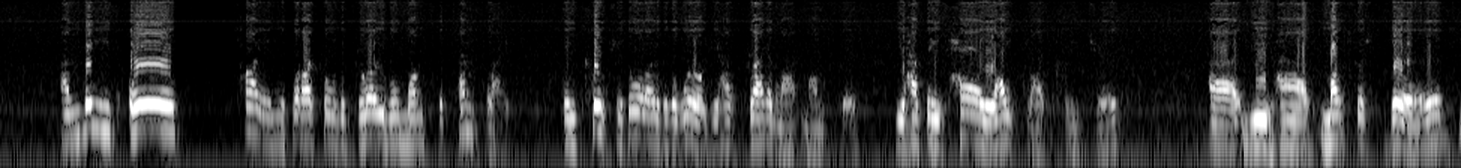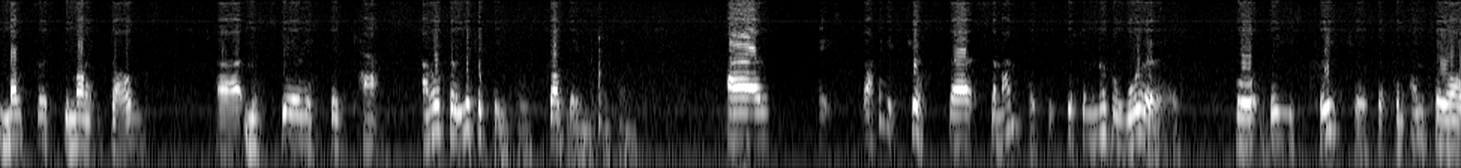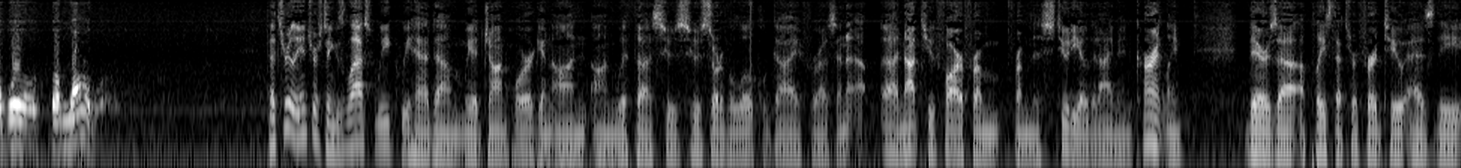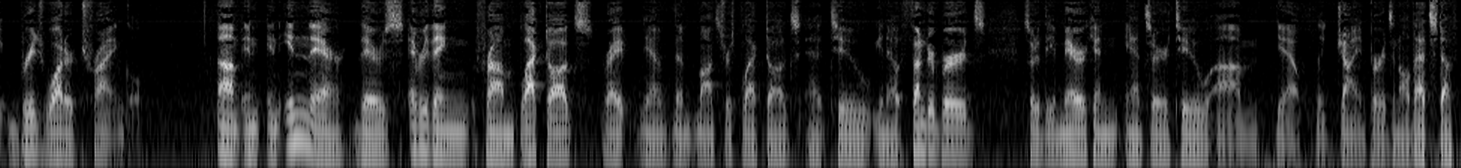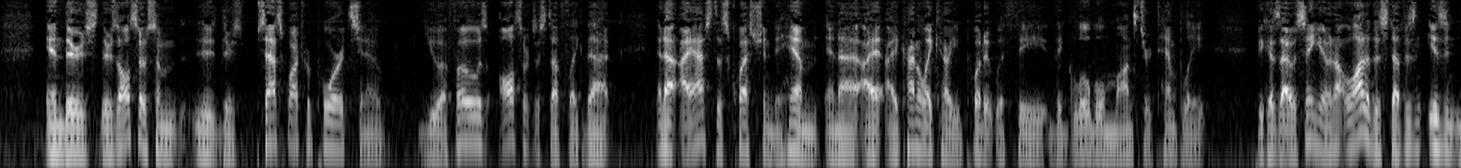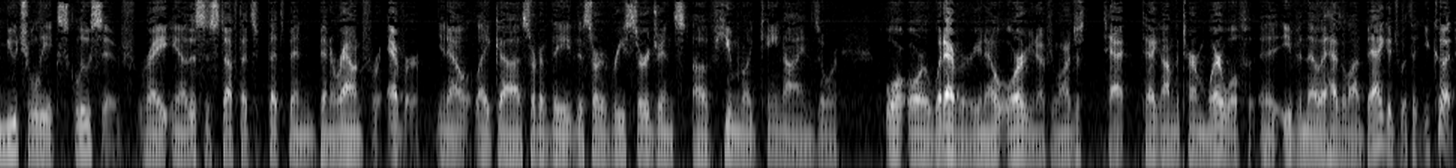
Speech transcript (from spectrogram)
And these all tie-in with what I call the global monster template. In cultures all over the world, you have dragon-like monsters. You have these hairy ape-like creatures. Uh, you have monstrous birds, monstrous demonic dogs, uh, mysterious big cats, and also little people, goblins and things. And it's, I think it's just uh, semantics. It's just another word for these creatures that can enter our world from their world. That's really interesting. Because last week we had um, we had John Horgan on on with us, who's who's sort of a local guy for us, and uh, uh, not too far from from the studio that I'm in currently. There's a, a place that's referred to as the Bridgewater Triangle. Um, and, and in there, there's everything from black dogs, right? You know, the monstrous black dogs, uh, to you know, thunderbirds, sort of the American answer to um, you know, like giant birds and all that stuff and there's there's also some there's Sasquatch reports, you know, UFOs, all sorts of stuff like that. And I, I asked this question to him, and I, I, I kind of like how you put it with the the global monster template, because I was saying, you know, a lot of this stuff isn't isn't mutually exclusive, right? You know, this is stuff that's that's been been around forever. You know, like uh, sort of the the sort of resurgence of humanoid canines or or or whatever, you know, or you know, if you want to just tag, tag on the term werewolf, uh, even though it has a lot of baggage with it, you could.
